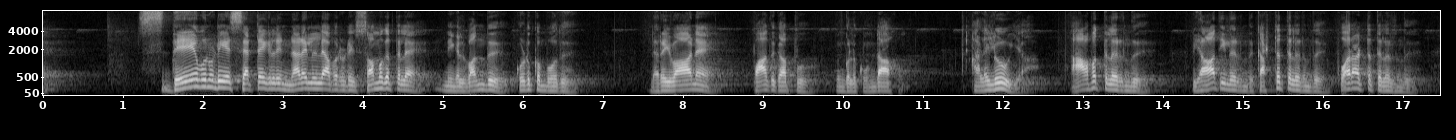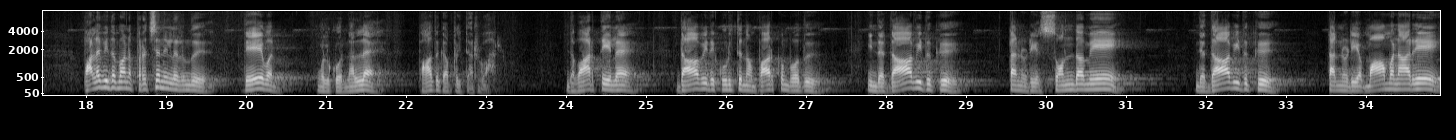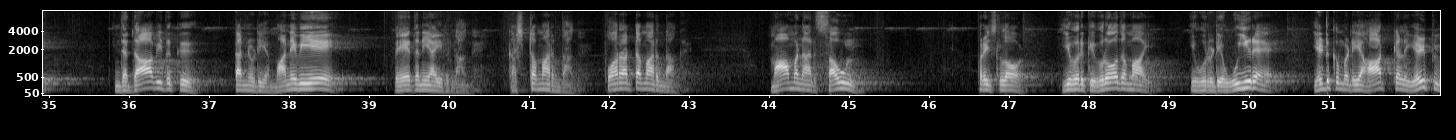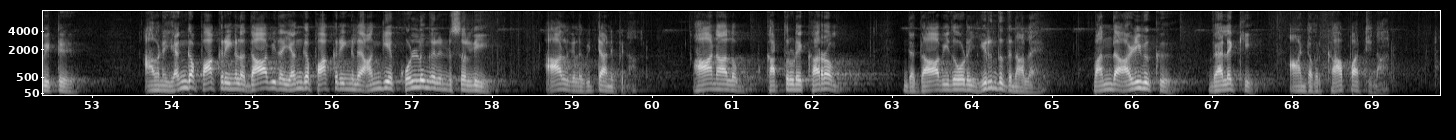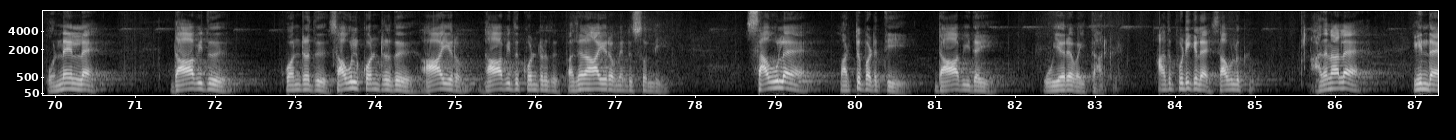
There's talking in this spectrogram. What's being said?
தேவனுடைய சட்டைகளின் நடலில் அவருடைய சமூகத்தில் நீங்கள் வந்து கொடுக்கும்போது நிறைவான பாதுகாப்பு உங்களுக்கு உண்டாகும். அலைலூயா ஆபத்திலிருந்து வியாதியிலிருந்து கஷ்டத்திலிருந்து போராட்டத்திலிருந்து பலவிதமான பிரச்சனையிலிருந்து தேவன் உங்களுக்கு ஒரு நல்ல பாதுகாப்பை தருவார். இந்த வார்த்தையில் தாவிதை குறித்து நாம் பார்க்கும்போது இந்த தாவிதுக்கு தன்னுடைய சொந்தமே இந்த தாவிதுக்கு தன்னுடைய மாமனாரே இந்த தாவிதுக்கு தன்னுடைய மனைவியே வேதனையாக இருந்தாங்க கஷ்டமாக இருந்தாங்க போராட்டமாக இருந்தாங்க. மாமனார் சவுல் பிரைஸ்லோட் இவருக்கு விரோதமாய் இவருடைய உயிரை எடுக்கும்படியாக ஆட்களை எழுப்பிவிட்டு அவனை எங்கே பார்க்குறீங்களோ தாவிதை எங்கே பார்க்குறீங்களோ அங்கேயே கொள்ளுங்கள் என்று சொல்லி ஆள்களை விட்டு அனுப்பினார். ஆனாலும் கர்த்தருடைய கரம் இந்த தாவிதோடு இருந்ததுனால வந்த அழிவுக்கு விலக்கி ஆண்டவர் காப்பாற்றினார். ஒன்றும் இல்லை தாவிது கொன்றது சவுல் கொன்றது ஆயிரம் தாவிது கொன்றது பதினாயிரம் என்று சொல்லி சவுலை மட்டுப்படுத்தி தாவிதை உயர வைத்தார்கள். அது பிடிக்கல சவுலுக்கு. அதனால் இந்த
